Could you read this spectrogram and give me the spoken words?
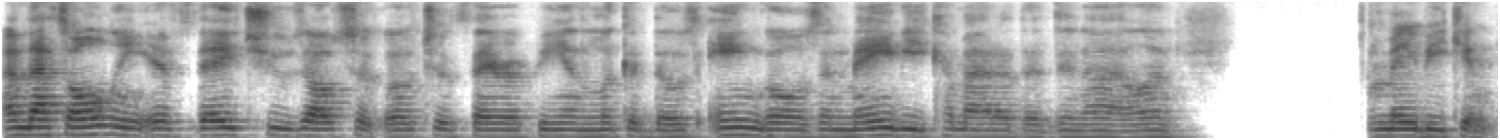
and that's only if they choose also go to therapy and look at those angles and maybe come out of the denial and maybe can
